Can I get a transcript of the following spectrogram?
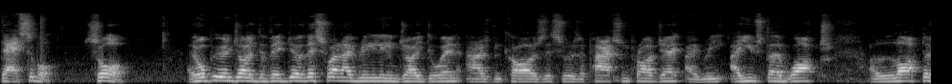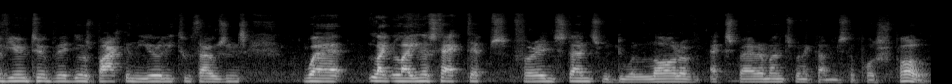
decibel. So, I hope you enjoyed the video. This one I really enjoyed doing as because this was a passion project. I re I used to watch a lot of YouTube videos back in the early 2000s where like Linus Tech Tips for instance would do a lot of experiments when it comes to push-pull.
